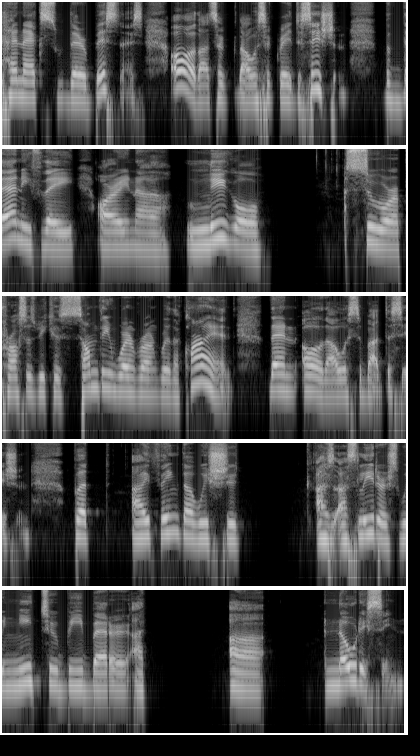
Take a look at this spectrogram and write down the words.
10x their business oh that's a that was a great decision but then if they are in a legal sue or a process because something went wrong with a client, then oh, that was a bad decision. But I think that we should, as as leaders, we need to be better at uh, noticing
